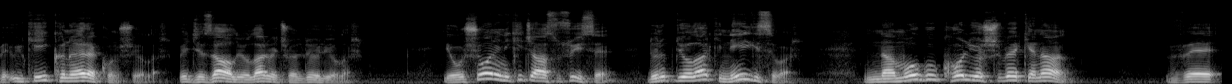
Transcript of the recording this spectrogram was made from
ve ülkeyi kınayarak konuşuyorlar ve ceza alıyorlar ve çölde ölüyorlar. Yehoşua'nın iki casusu ise dönüp diyorlar ki ne ilgisi var? Namogu kol Yoşve Kenan ve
